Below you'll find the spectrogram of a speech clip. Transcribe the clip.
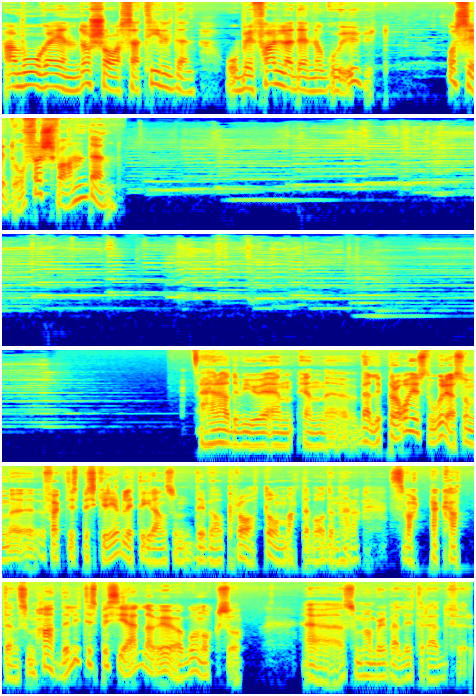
Han vågade ändå schasa till den och befalla den att gå ut och se då försvann den. Här hade vi ju en, en eh, väldigt bra historia som eh, faktiskt beskrev lite grann som det vi har pratat om, att det var den här svarta katten som hade lite speciella ögon också, eh, som han blev väldigt rädd för.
